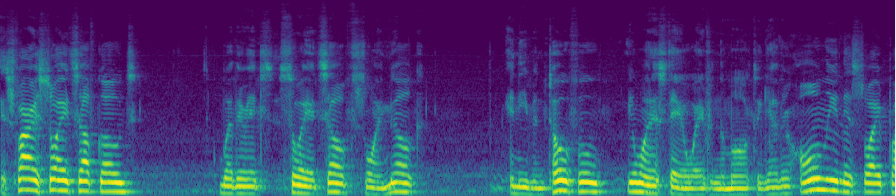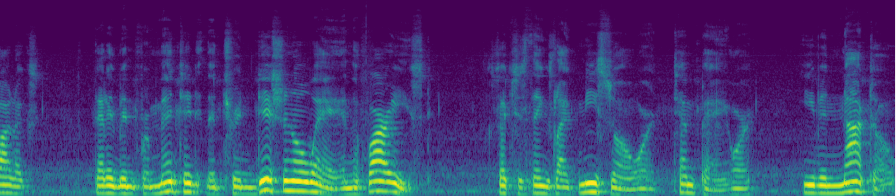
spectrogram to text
As far as soy itself goes, whether it's soy itself, soy milk, and even tofu, you want to stay away from them altogether. Only the soy products that have been fermented the traditional way in the Far East, such as things like miso or tempeh or even natto,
